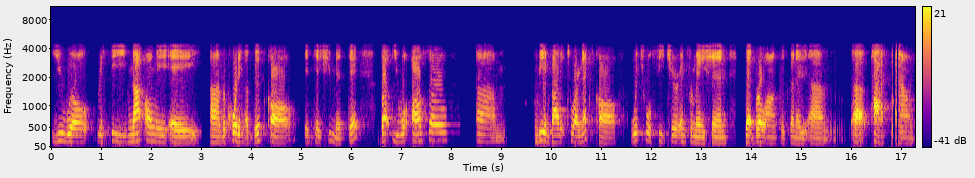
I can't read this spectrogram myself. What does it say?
you will receive not only a uh, recording of this call in case you missed it, but you will also um, be invited to our next call, which will feature information that Bro Ankh is going to um, uh, pass down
